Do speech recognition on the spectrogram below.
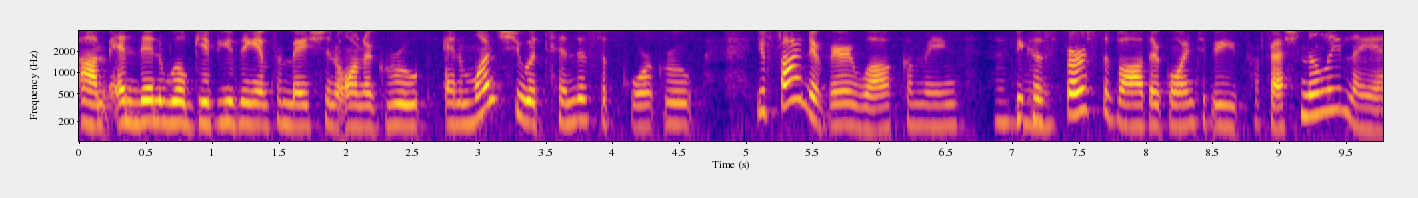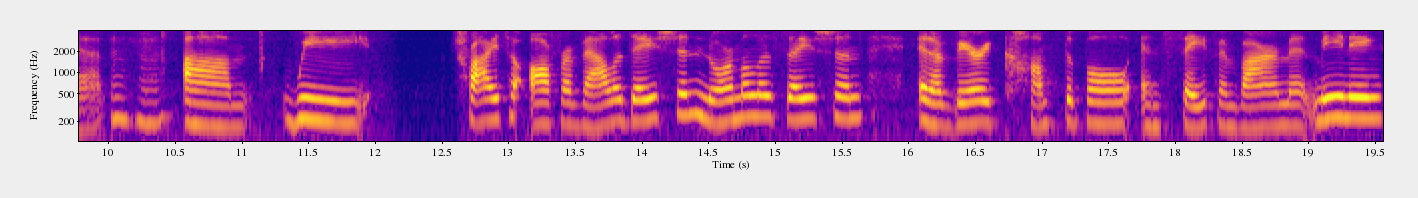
Um, and then we'll give you the information on a group. And once you attend a support group, you find it very welcoming because first of all they're going to be professionally led um, we try to offer validation normalization in a very comfortable and safe environment meaning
